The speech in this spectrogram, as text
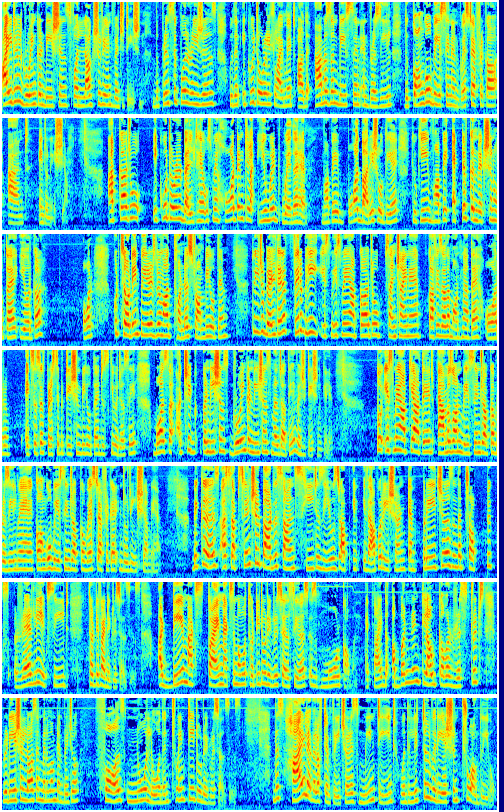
ideal growing conditions for luxuriant vegetation. The principal regions with an equatorial climate are the Amazon basin in Brazil, the Congo basin in West Africa and Indonesia. आपका जो equatorial belt है उसमें hot and humid weather है वहाँ पे बहुत बारिश होती है क्योंकि वहाँ पे एक्टिव कन्वेक्शन होता है ईयर का और कुछ सर्टेन पीरियड्स में वहाँ थंडर स्ट्रॉम भी होते हैं तो ये जो बेल्ट है ना, फिर भी इसमें इसमें आपका जो सनशाइन है, काफ़ी ज़्यादा अमाउंट में आता है और एक्सेसिव प्रेसिपिटेशन भी होता है, जिसकी वजह से बहुत अच्छे कंडीशंस ग्रोइंग कंडीशंस मिल जाते हैं वेजिटेशन के लिए। तो इसमें आपके आते हैं अमेजोन बेसिन जो आपका ब्राज़ील में है कॉन्गो बेसिन जो आपका वेस्ट अफ्रीका इंडोनेशिया में है। Because a substantial part of the sun's heat is used up in evaporation, temperatures in the tropics rarely exceed 35 degrees celsius. A day max time maximum of 32 degrees Celsius is more common. At night, the abundant cloud cover restricts radiation loss and minimum temperature falls no lower than 22 degrees Celsius. This high level of temperature is maintained with little variation throughout the year.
